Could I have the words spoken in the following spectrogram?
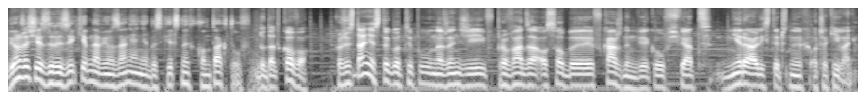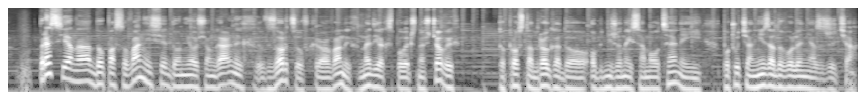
wiąże się z ryzykiem nawiązania niebezpiecznych kontaktów. Dodatkowo, korzystanie z tego typu narzędzi wprowadza osoby w każdym wieku w świat nierealistycznych oczekiwań. Presja na dopasowanie się do nieosiągalnych wzorców kreowanych w mediach społecznościowych to prosta droga do obniżonej samooceny i poczucia niezadowolenia z życia.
